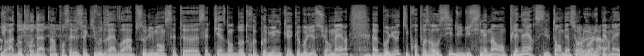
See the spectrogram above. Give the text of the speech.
Il y aura d'autres dates hein, pour celles et ceux qui voudraient avoir absolument cette, euh, cette pièce dans d'autres communes que, que Beaulieu-sur-Mer. Beaulieu qui proposera aussi du, du, cinéma en plein air, si le temps bien sûr le, le permet.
